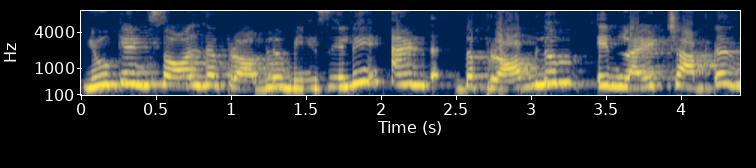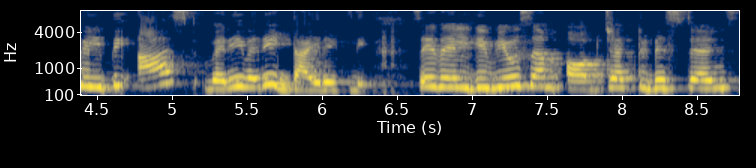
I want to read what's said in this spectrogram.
you can solve the problem easily and the problem in light chapter will be asked very, very directly. Say they'll give you some object distance,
